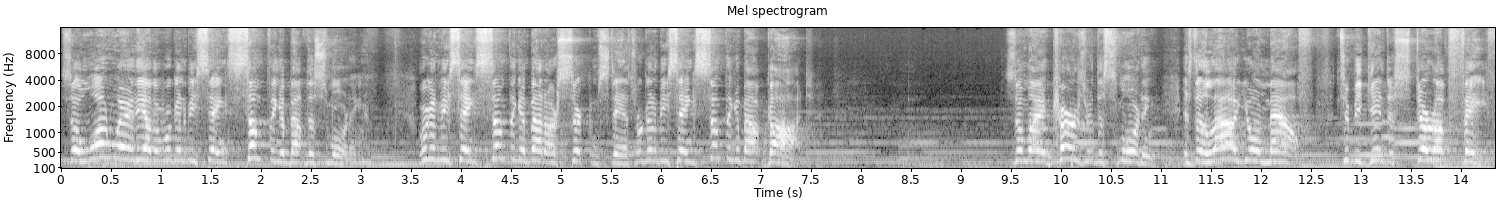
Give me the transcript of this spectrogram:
So, one way or the other, we're going to be saying something about this morning. We're going to be saying something about our circumstance. We're going to be saying something about God. So, my encouragement this morning is to allow your mouth to begin to stir up faith,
